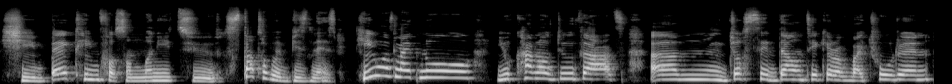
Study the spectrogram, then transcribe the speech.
she begged him for some money to start up a business. He was like, No, you cannot do that. Um, just sit down, take care of my children.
